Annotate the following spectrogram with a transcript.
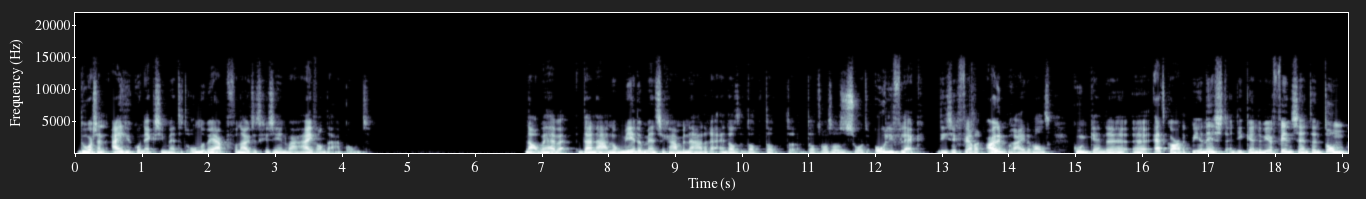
door zijn eigen connectie met het onderwerp vanuit het gezin waar hij vandaan komt. Nou, we hebben daarna nog meerdere mensen gaan benaderen en dat, dat, dat, dat, was als een soort olievlek die zich verder uitbreidde. Want Koen kende uh, Edgar, de pianist, en die kende weer Vincent en Tom.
